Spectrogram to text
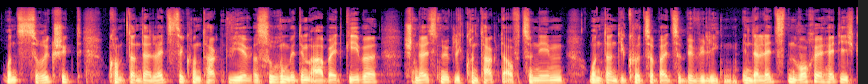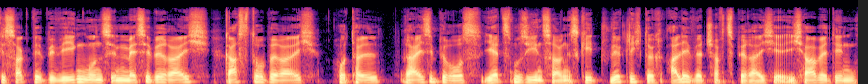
uns zurückschickt, kommt dann der letzte Kontakt. Wir versuchen mit dem Arbeitgeber schnellstmöglich Kontakt aufzunehmen und dann die Kurzarbeit zu bewilligen. In der letzten Woche hätte ich gesagt, wir bewegen uns im Messebereich, Gastrobereich, Hotel, Reisebüros. Jetzt muss ich Ihnen sagen, es geht wirklich durch alle Wirtschaftsbereiche. Ich habe den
